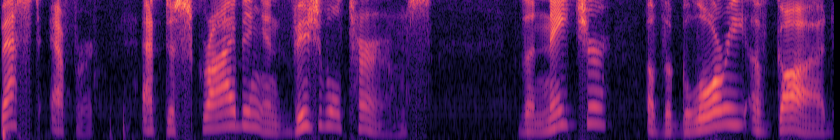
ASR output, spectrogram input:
best effort at describing in visual terms the nature of the glory of God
